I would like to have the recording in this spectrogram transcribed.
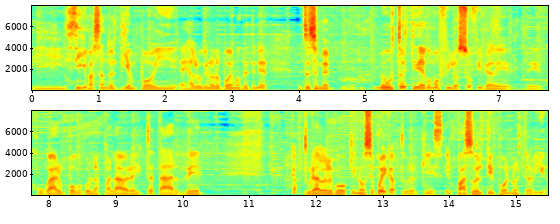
y sigue pasando el tiempo y es algo que no lo podemos detener. Entonces me, me gustó esta idea como filosófica de, de jugar un poco con las palabras y tratar de capturar algo que no se puede capturar, que es el paso del tiempo en nuestra vida.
